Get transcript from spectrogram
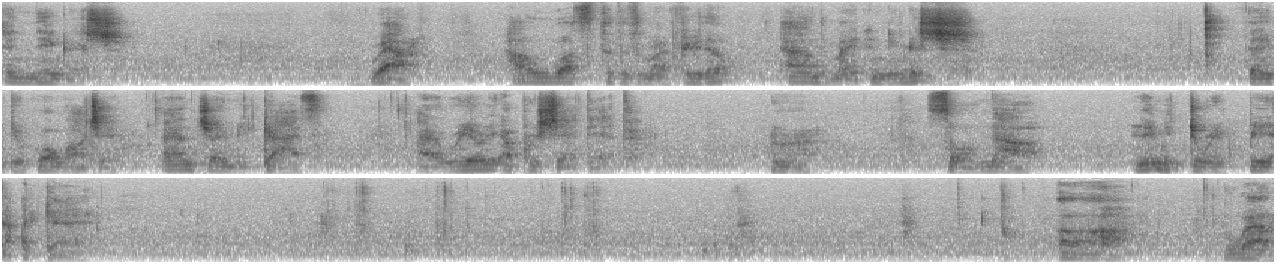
in English. Well, how was today's my video and my in English? Thank you for watching and join me guys. I really appreciate it. So now, let me drink beer again. Uh, well,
